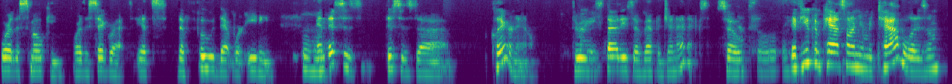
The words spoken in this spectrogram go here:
or the smoking or the cigarettes it's the food that we're eating mm-hmm. and this is this is uh, clear now through right. studies of epigenetics so Absolutely. if you can pass on your metabolism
